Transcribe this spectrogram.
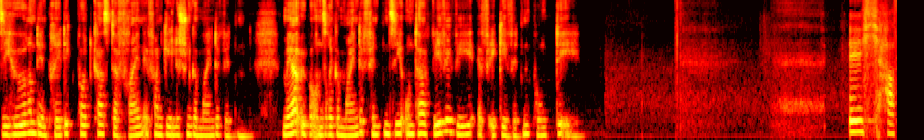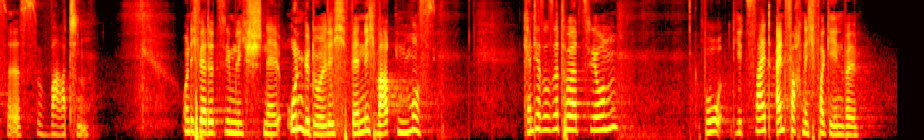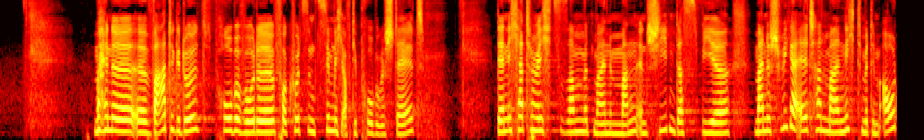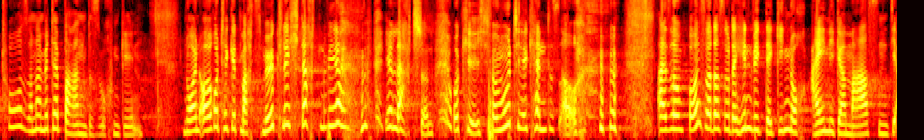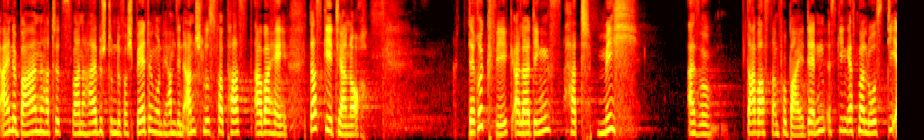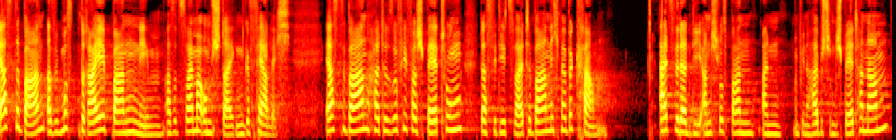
Sie hören den Predigt-Podcast der Freien Evangelischen Gemeinde Witten. Mehr über unsere Gemeinde finden Sie unter www.fegwitten.de. Ich hasse es warten. Und ich werde ziemlich schnell ungeduldig, wenn ich warten muss. Kennt ihr so Situationen, wo die Zeit einfach nicht vergehen will? Meine äh, Wartegeduldprobe wurde vor kurzem ziemlich auf die Probe gestellt. Denn ich hatte mich zusammen mit meinem Mann entschieden, dass wir meine Schwiegereltern mal nicht mit dem Auto, sondern mit der Bahn besuchen gehen. 9-Euro-Ticket macht's möglich, dachten wir. ihr lacht schon. Okay, ich vermute, ihr kennt es auch. also bei uns war das so, der Hinweg, der ging noch einigermaßen. Die eine Bahn hatte zwar eine halbe Stunde Verspätung und wir haben den Anschluss verpasst, aber hey, das geht ja noch. Der Rückweg allerdings hat mich, also da war es dann vorbei, denn es ging erstmal los. Die erste Bahn, also wir mussten drei Bahnen nehmen, also zweimal umsteigen, gefährlich erste Bahn hatte so viel Verspätung, dass wir die zweite Bahn nicht mehr bekamen. Als wir dann die Anschlussbahn ein, irgendwie eine halbe Stunde später nahmen,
